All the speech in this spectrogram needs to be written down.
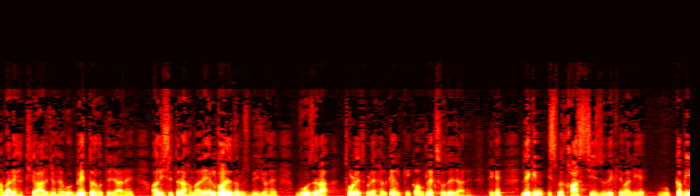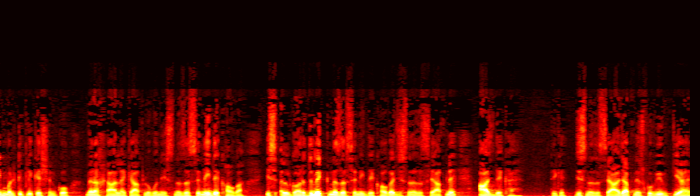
ہمارے ہتھیار جو ہیں وہ بہتر ہوتے جا رہے ہیں۔ اور اسی طرح ہمارے الگوریزمس بھی جو ہیں وہ ذرا تھوڑے تھوڑے ہلکے ہلکے کمپلیکس ہوتے جا رہے ہیں۔ ٹھیک ہے؟ لیکن اس میں خاص چیز جو دیکھنے والی ہے، وہ کبھی ملٹیپلیکیشن کو میرا خیال ہے کہ آپ لوگوں نے اس نظر سے نہیں دیکھا ہوگا، اس الگوریدمک نظر سے نہیں دیکھا ہوگا جس نظر سے آپ نے آج دیکھا ہے، ٹھیک ہے؟ جس نظر سے آج آپ نے اس کو ویو کیا ہے،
